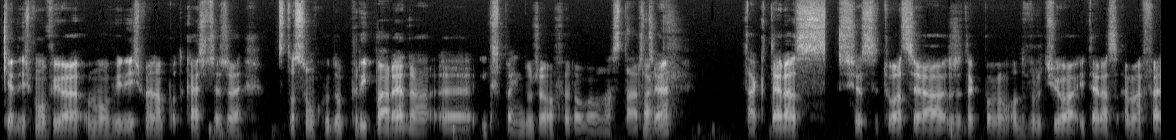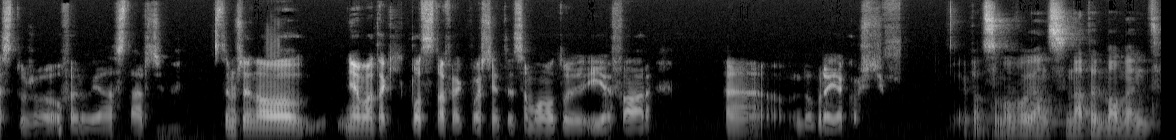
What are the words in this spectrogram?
kiedyś mówiła, mówiliśmy na podcaście, że w stosunku do Prepareda e, X-Plane dużo oferował na starcie. Tak. tak. teraz się sytuacja, że tak powiem, odwróciła i teraz MFS dużo oferuje na starcie. Z tym, że no nie ma takich podstaw jak właśnie te samoloty IFR e, dobrej jakości. Podsumowując, na ten moment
